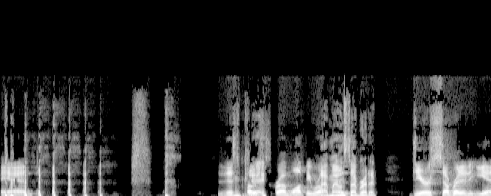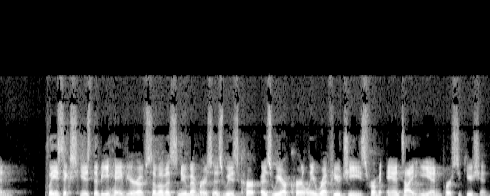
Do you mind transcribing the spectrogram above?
And this Okay. post from Wampy World I have my own subreddit. Dear subreddit Ian, please excuse the behavior of some of us new members as we, as, cur- as we are currently refugees from anti Ian persecution.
